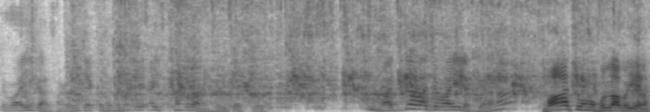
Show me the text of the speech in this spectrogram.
ਚਵਾਈ ਕਰ ਸਕਦੇ ਚੈੱਕ ਸੱਜਣੋ ਇਹ ਇੱਥੋਂ ਕਰਾ ਦਿੰਦੇ ਚੈੱਕ ਮੱਝ ਵਾਲਾ ਚਵਾਈ ਲੱਗਿਆ ਨਾ। ਬਾਅਦ ਚੋਂ ਖੁੱਲਾ ਬਾਈ ਯਾਰ।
